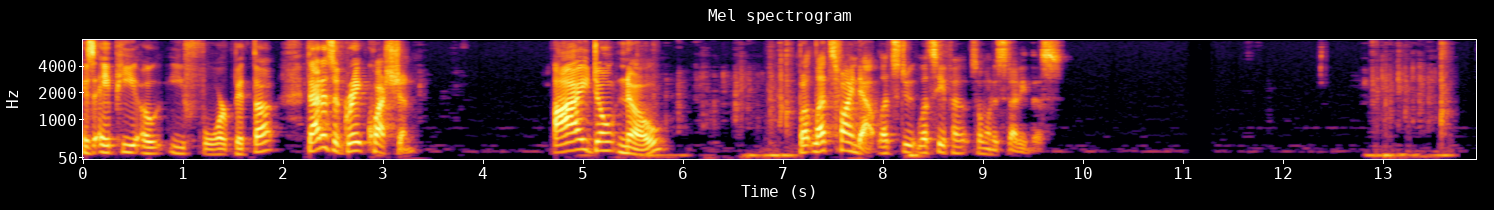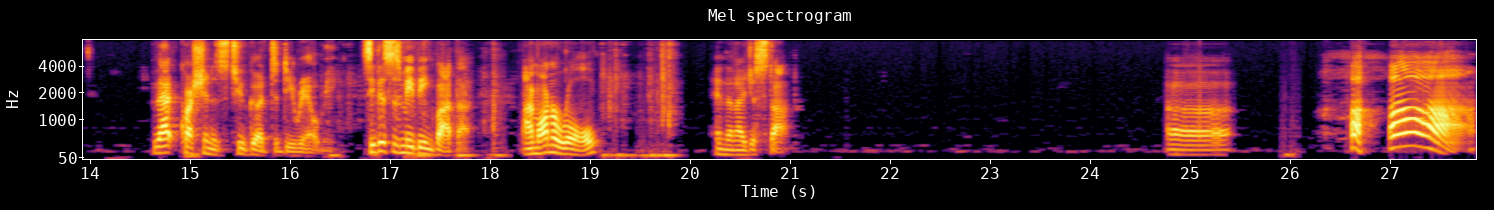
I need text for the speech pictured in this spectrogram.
Is APOE4 pitta? That is a great question. I don't know, but let's find out. Let's do. Let's see if someone has studied this. That question is too good to derail me. See, this is me being Vata. I'm on a roll, and then I just stop. Uh, ha ha!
